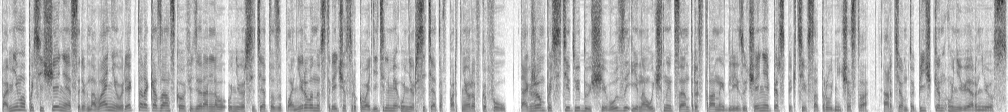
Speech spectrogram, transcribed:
Помимо посещения соревнований, у ректора Казанского федерального университета запланированы встречи с руководителями университетов-партнеров КФУ. Также он посетит ведущие вузы и научные центры страны для изучения перспектив сотрудничества. Артем Тупичкин, Универньюз.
